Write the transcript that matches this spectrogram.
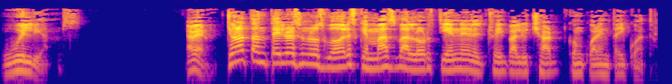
Williams. A ver, Jonathan Taylor es uno de los jugadores que más valor tiene en el Trade Value Chart con 44.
